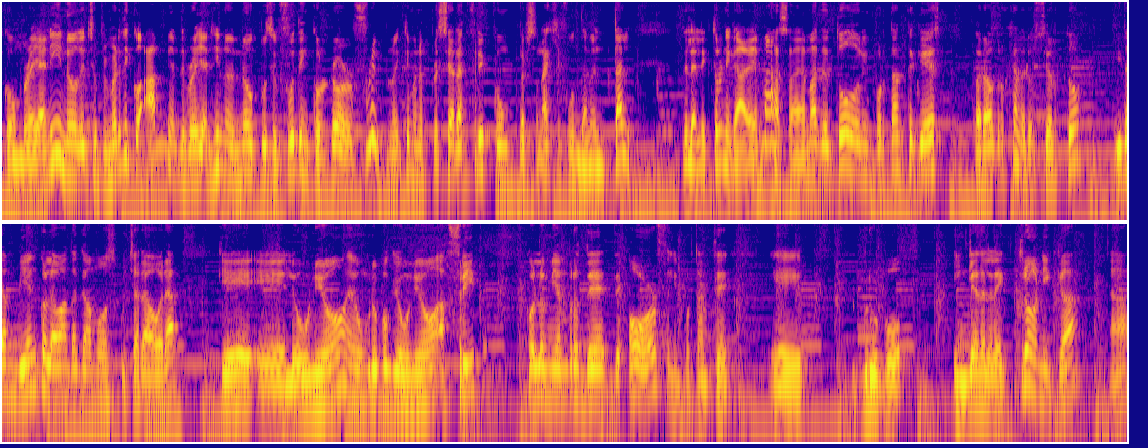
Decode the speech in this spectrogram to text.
con Brian Eno, de hecho el primer disco ambient de Brian Eno en No Footing con Robert Fripp, no hay que menospreciar a Fripp como un personaje fundamental de la electrónica, además, además de todo lo importante que es para otros géneros, ¿cierto? Y también con la banda que vamos a escuchar ahora, que eh, lo unió, es un grupo que unió a Fripp con los miembros de The Orf, el importante eh, grupo inglés de la electrónica, ¿ah?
